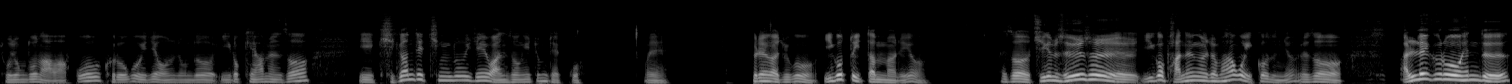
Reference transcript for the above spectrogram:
조정도 나왔고 그러고 이제 어느 정도 이렇게 하면서 이 기간 대칭도 이제 완성이 좀 됐고 네. 그래가지고 이것도 있단 말이에요. 그래서 지금 슬슬 이거 반응을 좀 하고 있거든요. 그래서 알레그로 핸드,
